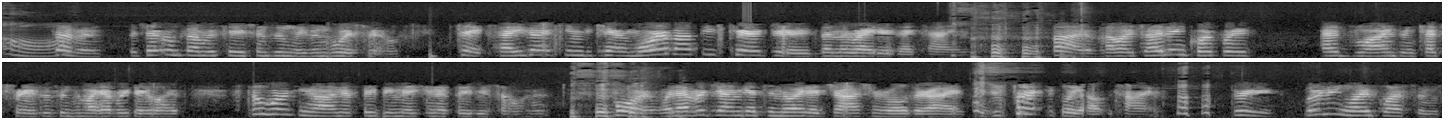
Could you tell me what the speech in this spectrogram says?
Aw. Seven, the chat room conversations and leaving voicemails. Six, how you guys seem to care more about these characters than the writers at times. Five, how I try to incorporate Ed's lines and catchphrases into my everyday life. Still working on if they be making it, they be selling it. Four, whenever Jen gets annoyed at Josh and rolls her eyes, which is practically all the time. Three, learning life lessons,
